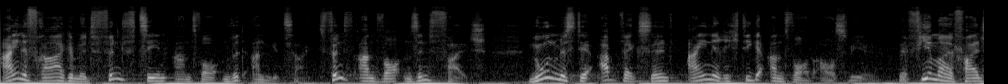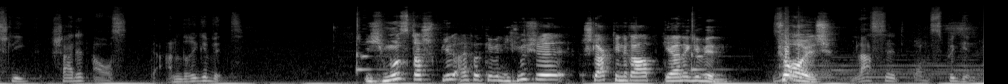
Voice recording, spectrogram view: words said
Eine Frage mit 15 Antworten wird angezeigt. Fünf Antworten sind falsch. Nun müsst ihr abwechselnd eine richtige Antwort auswählen. Wer viermal falsch liegt, scheidet aus. Der andere gewinnt. Ich muss das Spiel einfach gewinnen. Ich möchte Schlag den Rab gerne gewinnen. Für euch. Lasset uns beginnen.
